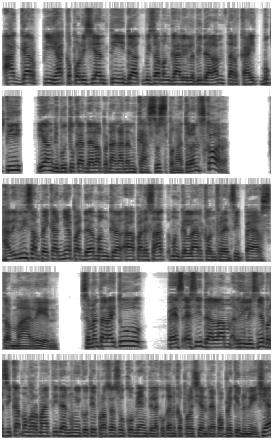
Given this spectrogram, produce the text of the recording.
agar pihak kepolisian tidak bisa menggali lebih dalam terkait bukti yang dibutuhkan dalam penanganan kasus pengaturan skor. Hal ini disampaikannya pada, uh, pada saat menggelar konferensi pers kemarin. Sementara itu, PSSI dalam rilisnya bersikap menghormati dan mengikuti proses hukum yang dilakukan Kepolisian Republik Indonesia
